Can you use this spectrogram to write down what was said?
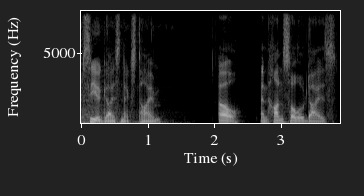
See you guys next time. Oh, and Han Solo dies.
